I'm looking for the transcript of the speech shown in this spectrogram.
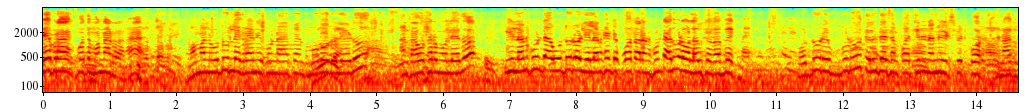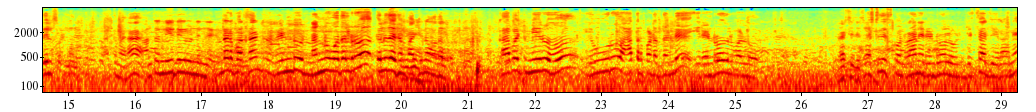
రేపు రాకపోతే మొన్నాడు రానా? మమ్మల్ని ఒడ్డూరులోకి రానియకుండా అంత మొగోడు లేడు అంత అవసరము లేదు. వీళ్ళు అనుకుంటే ఆ ఒడ్డూరు వాళ్ళు వీళ్ళు అనుకుంటే పోతారనుకుంటే అది కూడా వాళ్ళు అవి అవ్వెక్కినాయి ఒడ్డూరు ఎప్పుడు తెలుగుదేశం పార్టీని నన్ను ఇడిచిపెట్టి పోరు అది నాకు తెలుసు. అర్థమైనా? అంత నీ దగ్గర ఉండింది హండ్రెడ్ పర్సెంట్ రెండు నన్ను వదలరు తెలుగుదేశం పార్టీని వదలరు. కాబట్టి మీరు ఎవరు ఆత్రపడద్దండి. ఈ రెండు రోజులు వాళ్ళు రెస్ట్ తీసుకొని రాని రెండు రోజులు డిశ్చార్జ్ రాని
